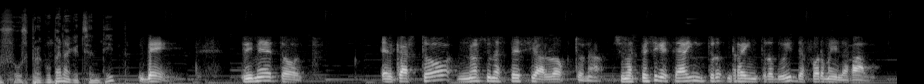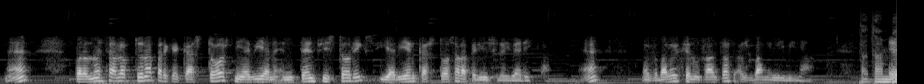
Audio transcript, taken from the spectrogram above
us, us preocupa en aquest sentit? Bé, primer de tot, el castor no és una espècie al·lòctona, és una espècie que s'ha reintroduït de forma il·legal, eh? però no és al·lòctona perquè castors n'hi havia en temps històrics i hi havia castors a la península ibèrica. Eh? El que passa és que nosaltres els van eliminar. També,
